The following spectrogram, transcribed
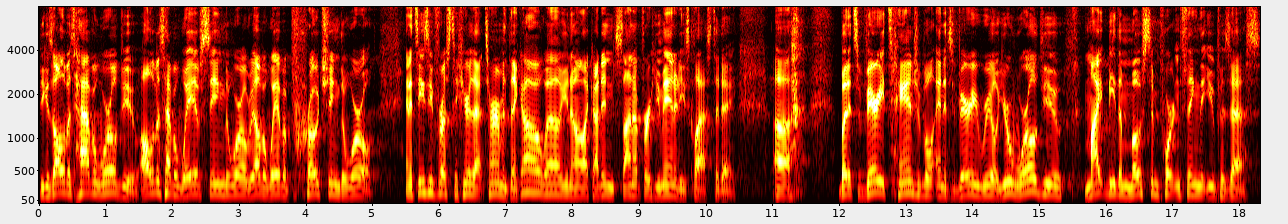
because all of us have a worldview. All of us have a way of seeing the world. We all have a way of approaching the world, and it's easy for us to hear that term and think, oh well, you know, like I didn't sign up for a humanities class today. Uh, but it's very tangible and it's very real. Your worldview might be the most important thing that you possess.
